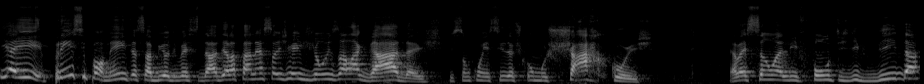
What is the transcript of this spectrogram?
E aí, principalmente essa biodiversidade, ela está nessas regiões alagadas, que são conhecidas como charcos. Elas são ali fontes de vida,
